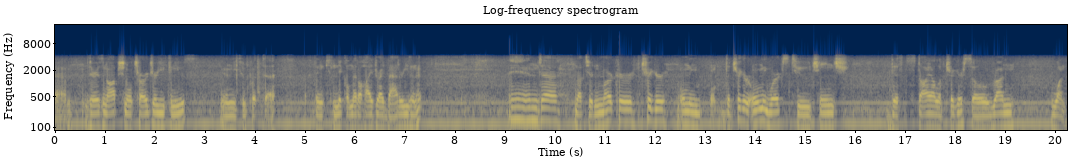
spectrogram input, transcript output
Um, there is an optional charger you can use, and you can put, uh, I think, nickel metal hydride batteries in it. And uh, that's your marker trigger. Only the trigger only works to change this style of trigger. So run once.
